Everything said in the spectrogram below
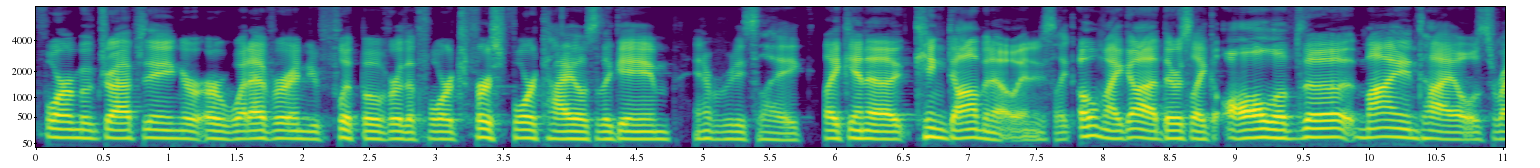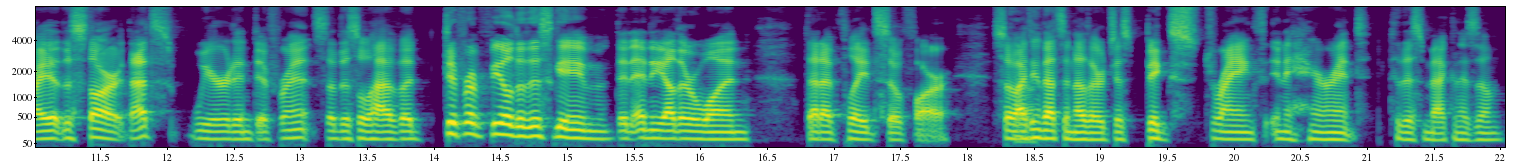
form of drafting or, or, whatever, and you flip over the four first four tiles of the game, and everybody's like, like in a Kingdomino, and it's like, oh my god, there's like all of the mine tiles right at the start. That's weird and different. So this will have a different feel to this game than any other one that I've played so far. So. I think that's another just big strength inherent to this mechanism.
